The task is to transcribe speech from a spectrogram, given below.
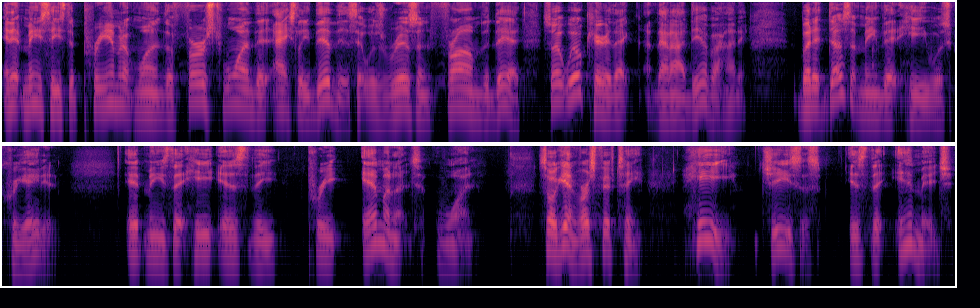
And it means he's the preeminent one, the first one that actually did this, that was risen from the dead. So it will carry that, that idea behind it. But it doesn't mean that he was created, it means that he is the preeminent one. So again, verse 15, he, Jesus, is the image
